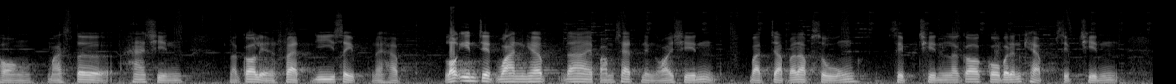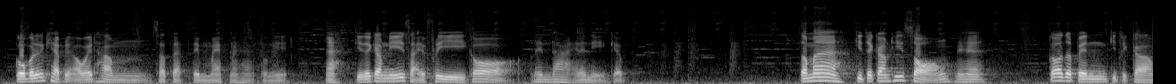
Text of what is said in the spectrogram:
ทอง Master 5 ชิ้น แล้วก็เหรียญแฟลต20 นะครับ ล็อกอิน 7 วันครับ ได้ปั๊มแซด100 ชิ้น บัตรจับระดับสูง 10 ชิ้น แล้วก็ Golden Cap 10 ชิ้น Golden Cap เนี่ยเอาไว้ทำสแตตเต็มแม็กนะฮะตรงนี้อะกิจกรรมนี้สายฟรีก็เล่นได้นั่นเองครับ ต่อมากิจกรรมที่2นะฮะ ก็จะเป็นกิจกรรม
